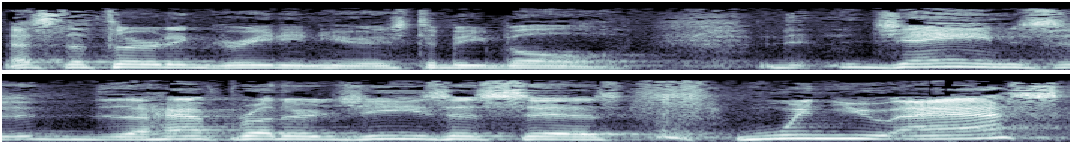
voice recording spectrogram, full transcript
That's the third ingredient here is to be bold. James, the half brother of Jesus says, when you ask,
